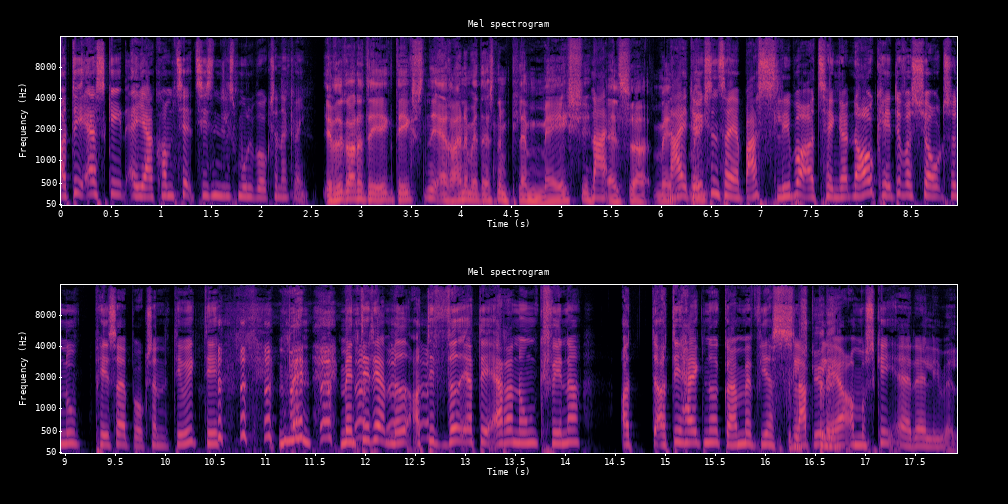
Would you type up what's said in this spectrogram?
og det er sket, at jeg er kommet til at tisse en lille smule i bukserne af grin. Jeg ved godt, at det er ikke, det er ikke sådan, jeg regner med, at der er sådan en plamage. Nej, altså, men, Nej det er men, ikke sådan, at jeg bare slipper og tænker, nå okay, det var sjovt, så nu pisser jeg bukserne. Det er jo ikke det. men, men det der med, og det ved jeg, det er der nogle kvinder, og, og det har ikke noget at gøre med, at vi har slap blære, og måske er det alligevel.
